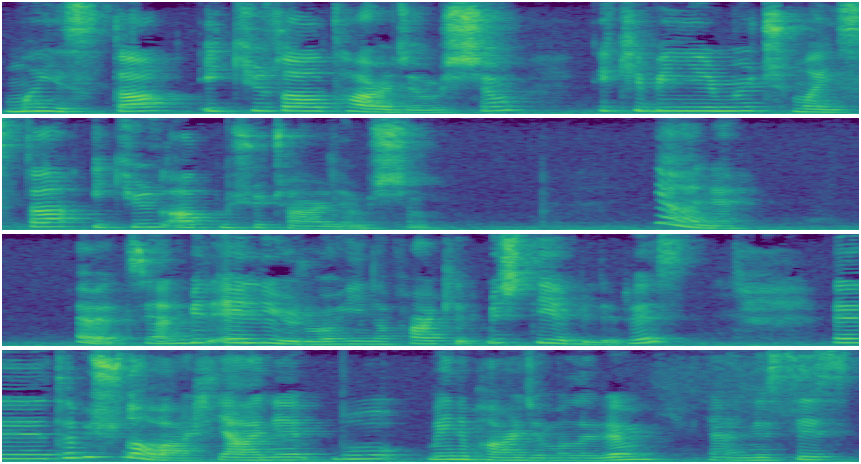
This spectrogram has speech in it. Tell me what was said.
Mayıs'ta 206 harcamışım. 2023 Mayıs'ta 263 harcamışım. Yani evet yani bir 50 euro yine fark etmiş diyebiliriz. Ee, tabii şu da var yani bu benim harcamalarım. Yani siz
